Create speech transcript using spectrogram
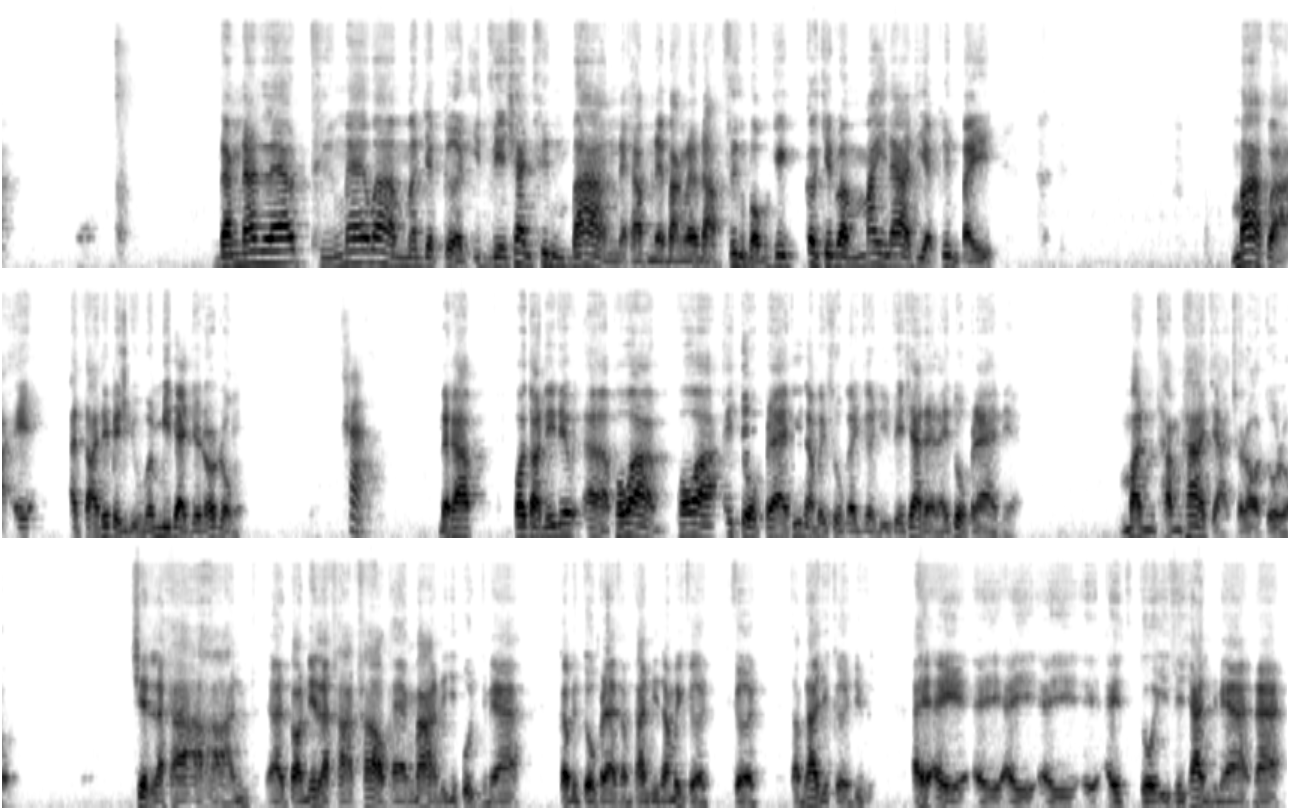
ดังนั้นแล้วถึงแม้ว่ามันจะเกิดอินเวชันขึ้นบ้างนะครับ ในบางระดับ ซึ่งผมก็คิดว่าไม่น่าที่จะขึ้นไป มากกว่าไอ้อัตราที่เป็นอยู่มันมีแต่จะลดลง ค่ะนะครับ เพราะตอนนี้เนี่ยเพราะว่าเพราะว่าไอ้ตัวแปรที่นำไปสู่การเกิดอินเวชันหลาย ๆ ตัวแปรเนี่ย มันทำท่าจะชะลอตัวลง เช่นราคาอาหารตอนนี้ราคาข้าวแพงมากในญี่ปุ่นใช่ไหมฮะก็เป็นตัวแปรสำคัญที่ทำให้เกิดเกิดทำท่าจะเกิดไอไอไอไอไอไอ้ไอตัวอินเฟชันใช่ไหมฮะนะ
